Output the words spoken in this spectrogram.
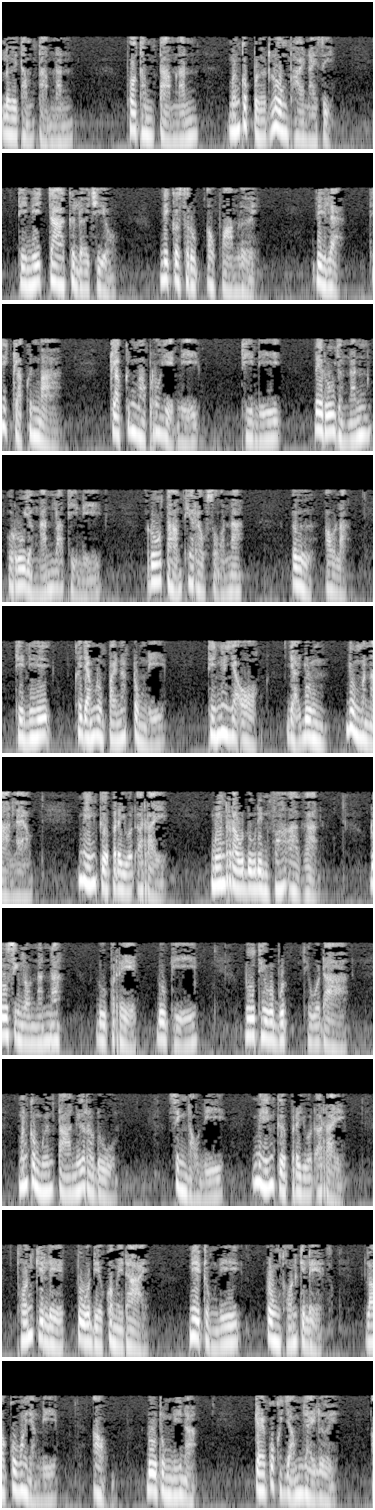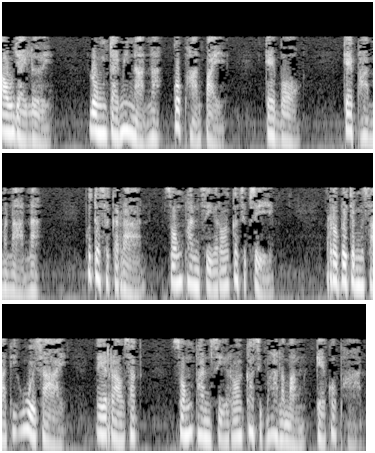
เลยทำตามนั้นพอทำตามนั้น มันก็เปิดโล่งภายในสิ ทีนี้จ้าก็เลยเฉียว นี่ก็สรุปเอาความเลยนี่แหละ ที่กลับขึ้นมา กลับขึ้นมาเพราะเหตุนี้ ทีนี้ได้รู้อย่างนั้นรู้อย่างนั้นละทีนี้ รู้ตามที่เราสอนนะ เออ เอาละทีนี้ขยำลงไปนักตรงนี้ ทีนี้อย่าออก อย่ายุ่ง ยุ่งมานานแล้วไม่เห็นเกิดประโยชน์อะไร เหมือนเราดูดินฟ้าอากาศ ดูสิ่งเหล่านั้นนะ ดูเปรต ดูผี ดูเทวบุตร เทวดา มันก็เหมือนตาเนื้อเราดู สิ่งเหล่านี้ไม่เห็นเกิดประโยชน์อะไร ถอนกิเลสตัวเดียวก็ไม่ได้ นี่ตรงนี้ปรุงถอนกิเลส เราก็ว่าอย่างนี้ เอาดูตรงนี้นะ แกก็ขยำใหญ่เลย เอาใหญ่เลย ลงใจไม่นานนะ ก็ผ่านไป แกบอก แกผ่านมานานนะ พุทธศักราช 2494 เราไปจำพรรษาที่ห้วยทรายในราวสัก 2495 ละมัง แกก็ผ่าน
